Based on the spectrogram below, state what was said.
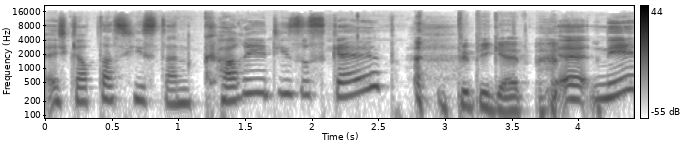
ich glaube, das hieß dann Curry, dieses Gelb. Pipi-Gelb. Äh, nee,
